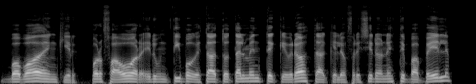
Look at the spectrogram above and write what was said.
Bob Odenkirk, por favor, era un tipo que estaba totalmente quebrado hasta que le ofrecieron este papel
